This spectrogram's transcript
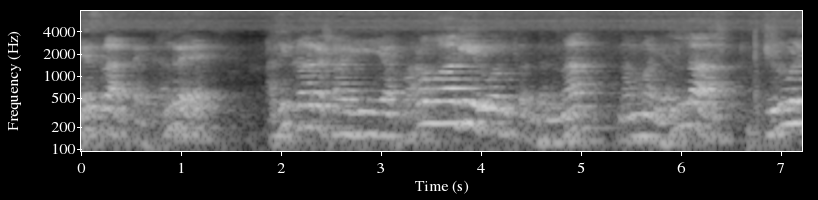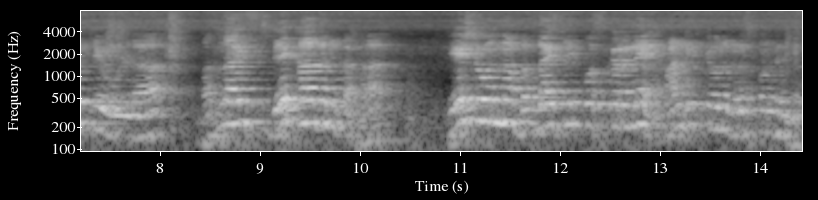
ಬೇಸರ ಆಗ್ತಾ ಇದೆ. ಅಂದ್ರೆ ಅಧಿಕಾರಶಾಹಿಯ ಪರವಾಗಿ ಇರುವಂತದ್ದನ್ನ ನಮ್ಮ ಎಲ್ಲ ತಿಳುವಳಿಕೆ ಉಳ್ಳ ಬದಲಾಯಿಸಬೇಕಾದಂತಹ ದೇಶವನ್ನ ಬದಲಾಯಿಸಲಿಕ್ಕೋಸ್ಕರನೇ ಪಾಂಡಿತ್ಯವನ್ನು ಗಳಿಸ್ಕೊಂಡಿದ್ದೆ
